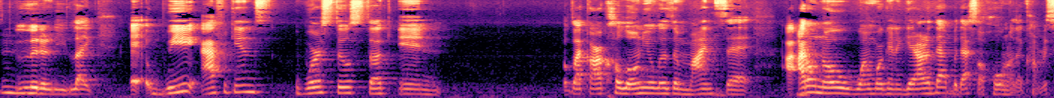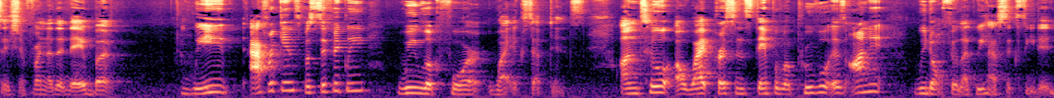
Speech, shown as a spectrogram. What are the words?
Literally, like eh, we Africans, we're still stuck in like our colonialism mindset. I, don't know when we're gonna get out of that, but that's a whole nother conversation for another day. But we Africans specifically, we look for white acceptance. until a white person's stamp of approval is on it, we don't feel like we have succeeded.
